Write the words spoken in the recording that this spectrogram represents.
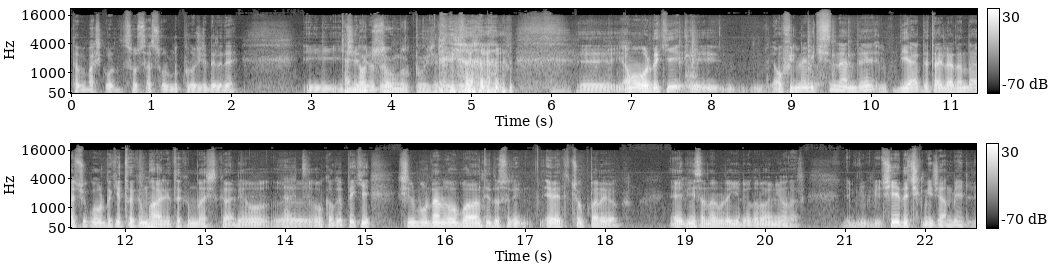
tabii başka orada sosyal sorumluluk projeleri de e, Kendi içeriyordu. o sorumluluk projeleri. E, ama oradaki e, o filmlerin ikisinden de diğer detaylardan daha çok oradaki takım hali, takımdaşlık hali o e, Evet. o kalıyor. Peki şimdi buradan o bağlantıyı da sorayım. Evet çok para yok. Evet insanlar buraya geliyorlar, oynuyorlar. E, Şeye de çıkmayacağın belli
